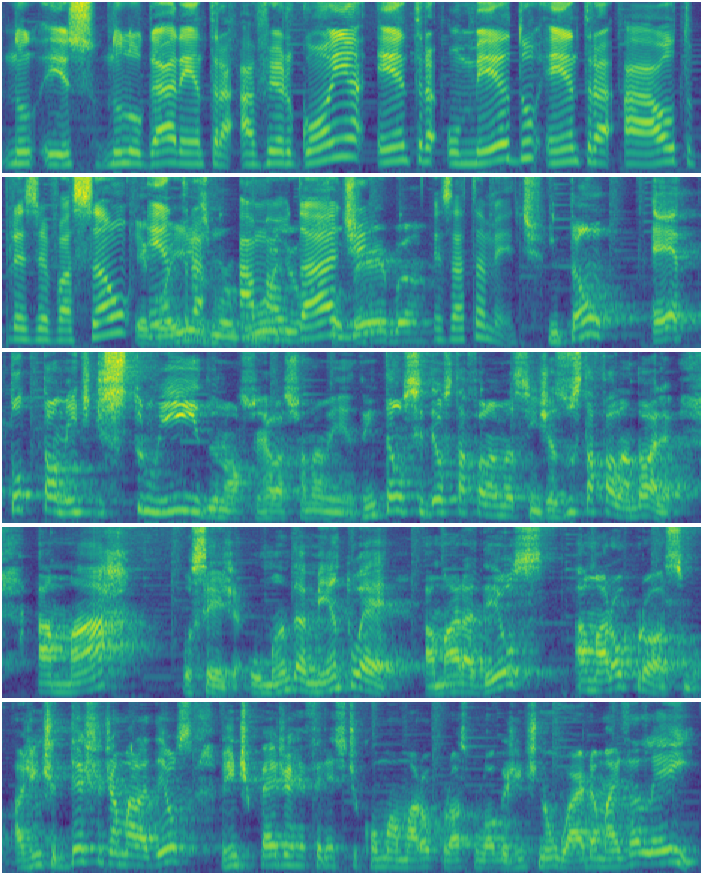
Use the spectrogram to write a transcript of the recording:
no- isso, no lugar entra a vergonha, entra o medo, entra a autopreservação, entra Egoísmo, a orgulho, maldade. soberba. Exatamente. Então, é totalmente destruído o nosso relacionamento. Então, se Deus está falando assim, Jesus está falando, olha, amar, ou seja, o mandamento é amar a Deus, amar ao próximo. A gente deixa de amar a Deus, a gente perde a referência de como amar ao próximo, logo a gente não guarda mais a lei.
